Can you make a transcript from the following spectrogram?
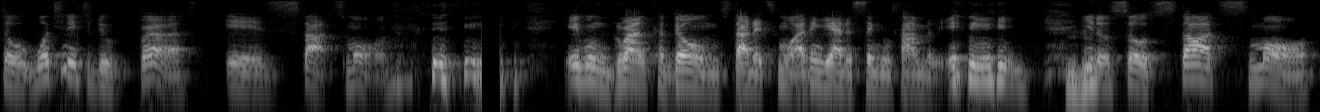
So what you need to do first is start small. Even Grant Cardone started small. I think he had a single family. mm-hmm. You know, so start small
